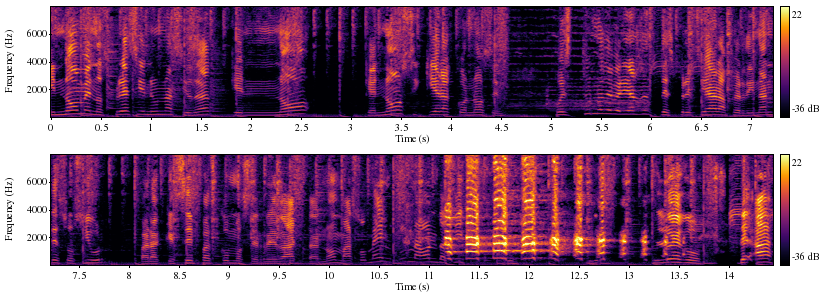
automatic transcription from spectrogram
y no menosprecien una ciudad que no, que no siquiera conocen. Pues tú no deberías des- despreciar a Ferdinand de Saussure para que sepas cómo se redacta, ¿no? Más o menos, una onda así. Luego, de, ah,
